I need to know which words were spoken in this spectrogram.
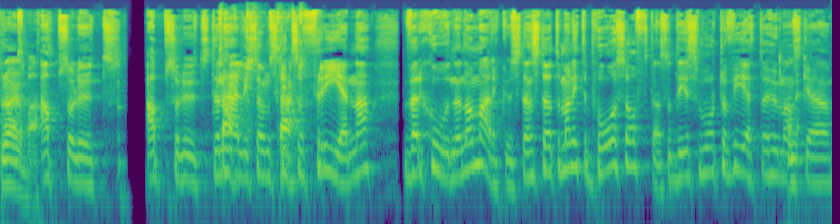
Bra jobbat. Absolut. Absolut. Den Tack, här liksom tack. schizofrena versionen av Marcus, den stöter man inte på så ofta. Så det är svårt att veta hur man ska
